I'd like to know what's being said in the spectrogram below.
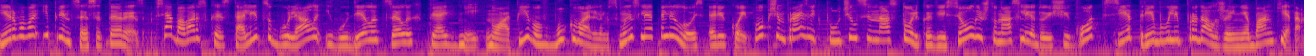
I и принцессы Терезы. Вся баварская столица гуляла и гудела целых пять дней. Ну а пиво в буквальном смысле лилось рекой. В общем, праздник получился настолько веселый, что на следующий год все требовали продолжения банкета.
